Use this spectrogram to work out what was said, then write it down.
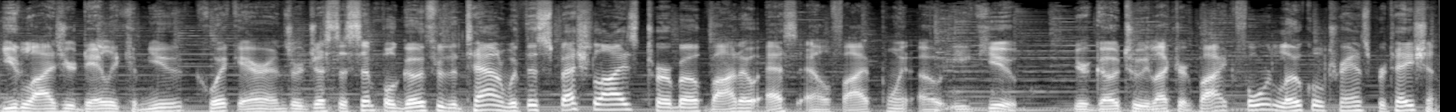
Utilize your daily commute, quick errands, or just a simple go through the town with this specialized turbo Vado SL 5.0 EQ, your go to electric bike for local transportation.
